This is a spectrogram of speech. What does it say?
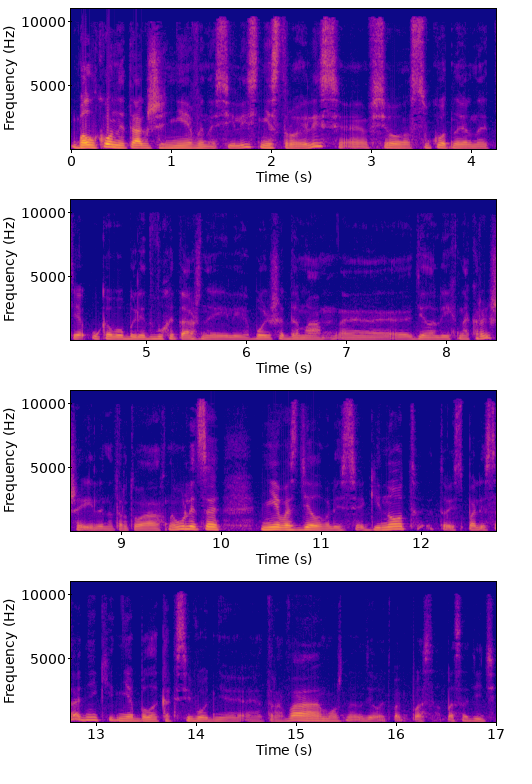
Балконы также не выносились, не строились. Э, Все, сукот, наверное, те, у кого были двухэтажные или больше дома, э, делали их на крыше или на тротуарах на улице. Не возделывались генот, то есть палисадники. Не было, как сегодня, э, трава, можно сделать, посадить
